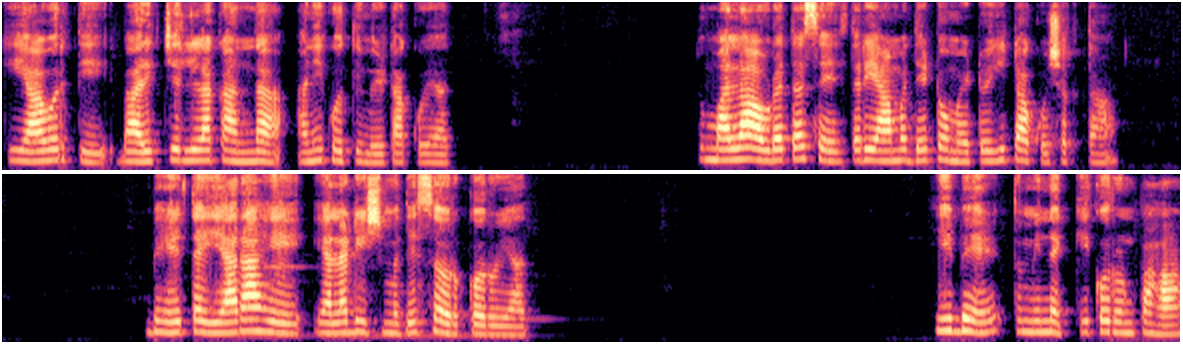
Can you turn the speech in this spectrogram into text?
की यावरती बारीक चिरलेला कांदा आणि कोथिंबीर टाकूयात. तुम्हाला आवडत असेल तर यामध्ये टोमॅटोही टाकू शकता. भेळ तयार आहे याला डिशमध्ये सर्व करूयात. ही भेळ तुम्ही नक्की करून पहा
